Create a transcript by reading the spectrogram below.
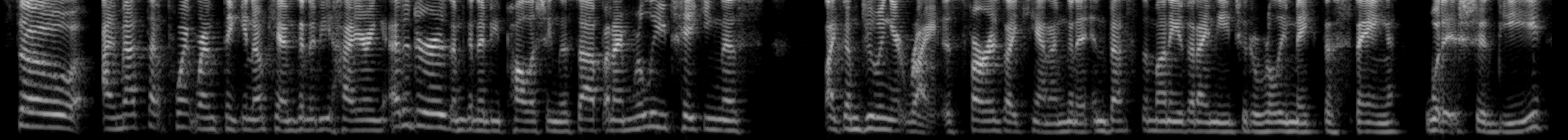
So I'm at that point where I'm thinking, okay, I'm going to be hiring editors, I'm going to be polishing this up, and I'm really taking this like I'm doing it right as far as I can. I'm going to invest the money that I need to to really make this thing what it should be.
